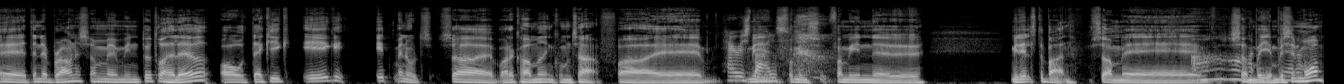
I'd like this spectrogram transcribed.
øh, den der brownie, som øh, mine døtre havde lavet, og der gik ikke et minut, så øh, var der kommet en kommentar fra, øh, Harry min, Styles. fra, min, fra min, øh, mit ældste barn, som, øh, oh, som var hjemme ved sin mor,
